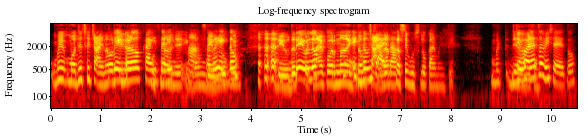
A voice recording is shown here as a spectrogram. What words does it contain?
म्हणजे मध्येच हे चायनावर वेगळं काहीतरी म्हणजे एकदम देवदत्त एकदम चायनात चायना. कसे घुसलो काय माहिती. बट जिव्हाळ्याचा विषय आहे तो.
